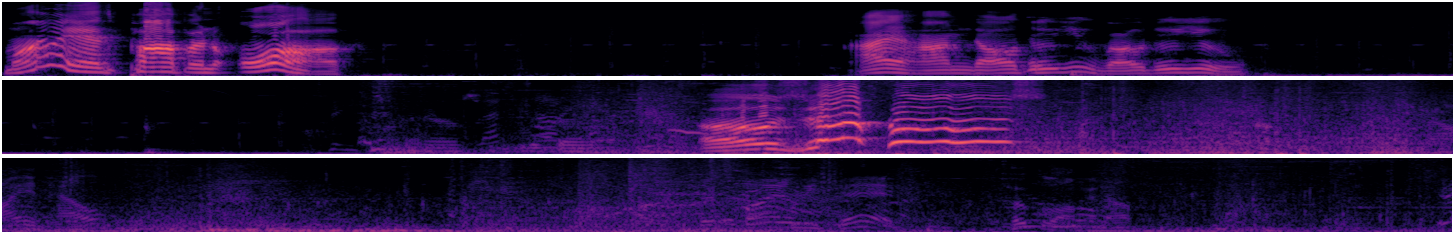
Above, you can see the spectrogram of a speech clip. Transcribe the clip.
My man's popping off. I Heimdall, do you, bro? Do you? Oh, Zeus! Am I in hell? They're finally dead. Took long enough. Dude,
